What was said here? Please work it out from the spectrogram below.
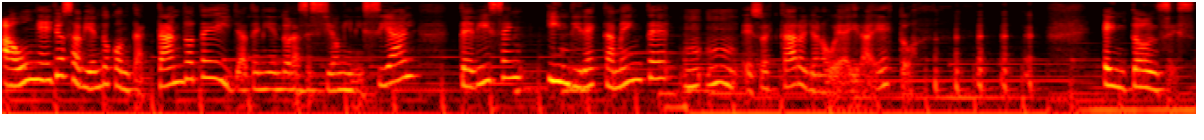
Aún ellos sabiendo contactándote y ya teniendo la sesión inicial, te dicen indirectamente, mm, mm, eso es caro, yo no voy a ir a esto. Entonces,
